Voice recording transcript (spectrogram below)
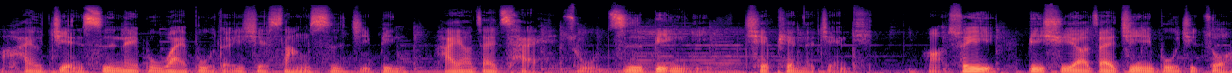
还有检视内部、外部的一些伤势疾病，还要再采组织病理切片的检体。啊，所以必须要再进一步去做。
